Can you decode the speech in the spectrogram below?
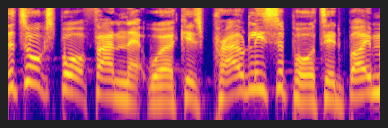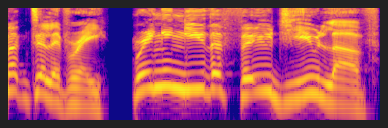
The Talksport Fan Network is proudly supported by McDelivery, bringing you the food you love.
